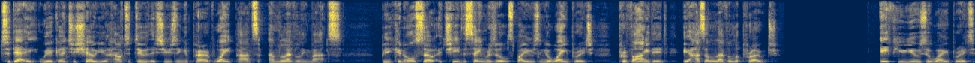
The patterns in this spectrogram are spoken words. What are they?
Today we are going to show you how to do this using a pair of weigh pads and levelling mats but you can also achieve the same results by using a weigh bridge provided it has a level approach. If you use a weighbridge,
